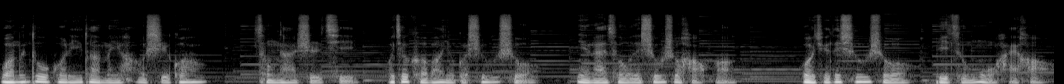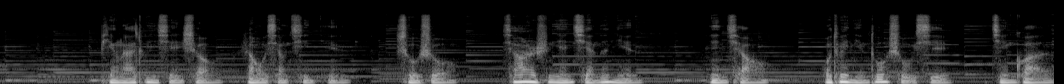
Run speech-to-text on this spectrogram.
我们度过了一段美好时光。从那时起，我就渴望有个叔叔。您来做我的叔叔好吗？我觉得叔叔比祖母还好。平莱顿先生让我想起您，叔叔，像二十年前的您。您瞧，我对您多熟悉。尽管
